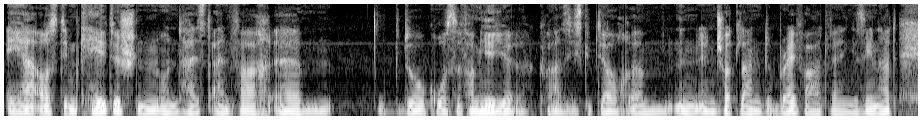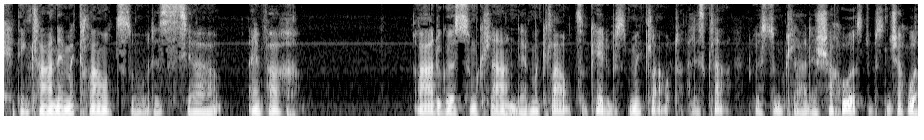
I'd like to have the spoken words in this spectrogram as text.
eher aus dem Keltischen und heißt einfach ähm, so große Familie quasi. Es gibt ja auch ähm, in, in Schottland Braveheart, wer ihn gesehen hat, den Clan der McClouds. So, das ist ja einfach Ah, du gehörst zum Clan der McClouds. Okay, du bist ein McCloud. Alles klar. Du gehörst zum Clan der Shahurs. Du bist ein Shahur.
